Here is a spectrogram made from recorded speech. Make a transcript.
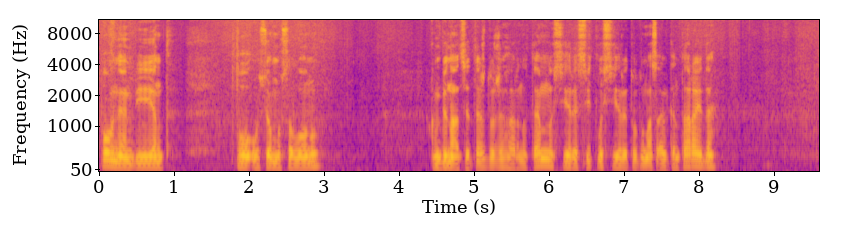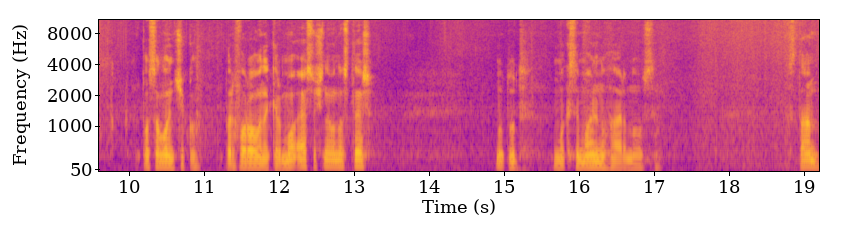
Повний амбієнт по усьому салону. Комбінація теж дуже гарна. Темно-сіре, світло-сіре. Тут у нас алькантара йде. По салончику перфороване кермо есочне у нас теж. Ну Тут максимально гарно все. Стан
